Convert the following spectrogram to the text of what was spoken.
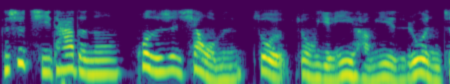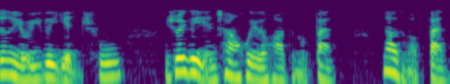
可是其他的呢？或者是像我们做这种演艺行业的，如果你真的有一个演出，你说一个演唱会的话怎么办？那怎么办？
